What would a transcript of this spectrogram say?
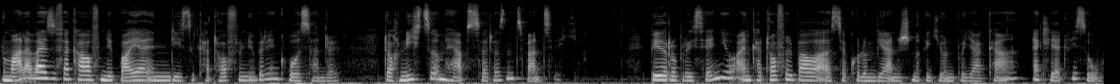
Normalerweise verkaufen die BäuerInnen diese Kartoffeln über den Großhandel, doch nicht so im Herbst 2020. Pedro Briceño, ein Kartoffelbauer aus der kolumbianischen Region Boyacá, erklärt wieso.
